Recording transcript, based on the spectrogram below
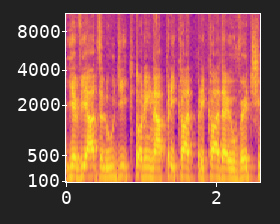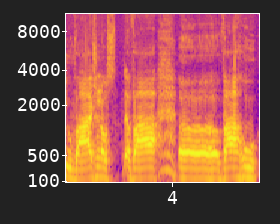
je viac ľudí, ktorí napríklad prikladajú väčšiu vážnosť, vá, e, váhu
